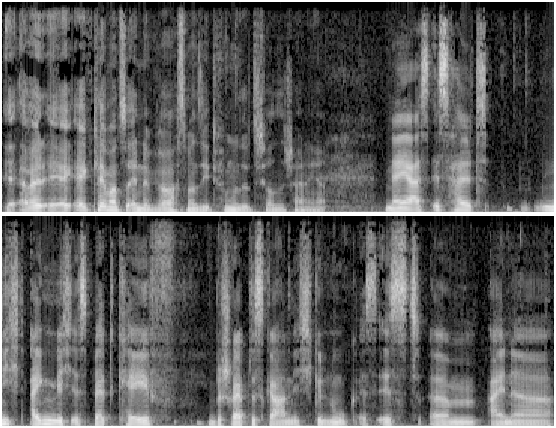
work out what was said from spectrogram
ja aber er, erklär mal zu Ende, was man sieht. 75.000 Steine, ja. Naja, es ist halt nicht, eigentlich ist Batcave, beschreibt es gar nicht genug. Es ist ähm, eine,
